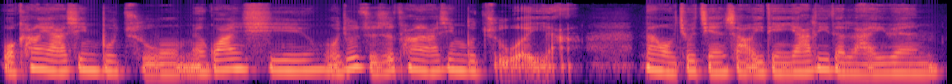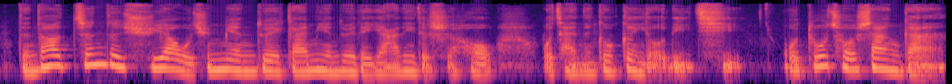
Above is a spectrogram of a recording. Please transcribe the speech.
我抗压性不足没关系，我就只是抗压性不足而已啊。那我就减少一点压力的来源，等到真的需要我去面对该面对的压力的时候，我才能够更有力气。我多愁善感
